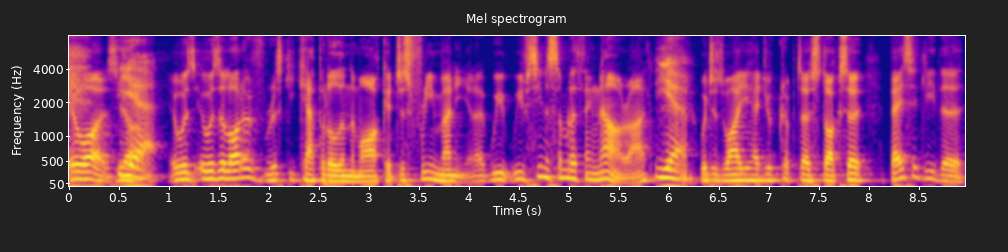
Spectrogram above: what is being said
It was, yeah. Yeah. It was it was a lot of risky capital in the market, just free money. You know, we we've seen a similar thing now, right? Yeah. Which is why you had your crypto stock. So basically the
